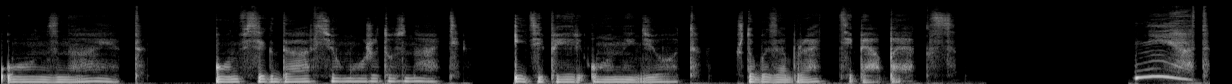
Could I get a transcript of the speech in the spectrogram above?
Он знает. Он всегда все может узнать. И теперь он идет, чтобы забрать тебя, Бэкс. Нет.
